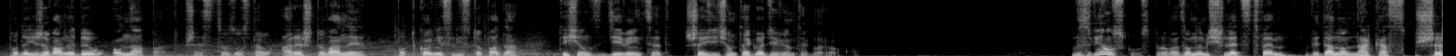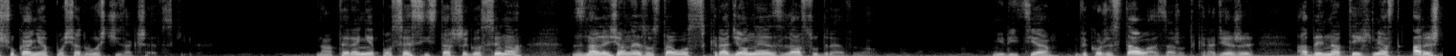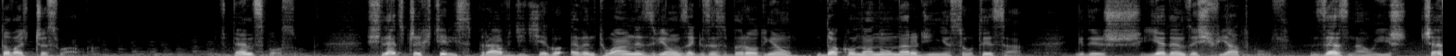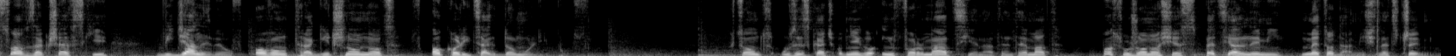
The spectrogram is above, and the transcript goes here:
podejrzewany był o napad, przez co został aresztowany pod koniec listopada 1969 roku. W związku z prowadzonym śledztwem wydano nakaz przeszukania posiadłości zakrzewskich. Na terenie posesji starszego syna znalezione zostało skradzione z lasu drewno. Milicja wykorzystała zarzut kradzieży, aby natychmiast aresztować Czesława. W ten sposób śledczy chcieli sprawdzić jego ewentualny związek ze zbrodnią dokonaną na rodzinie Sołtysa, gdyż jeden ze świadków zeznał, iż Czesław Zakrzewski widziany był w ową tragiczną noc w okolicach domu Lipów. Chcąc uzyskać od niego informacje na ten temat, posłużono się specjalnymi metodami śledczymi.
